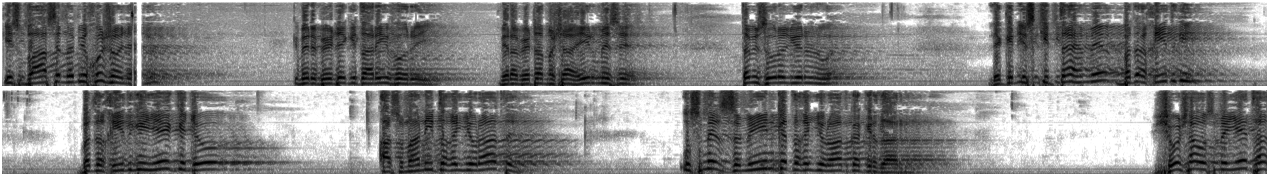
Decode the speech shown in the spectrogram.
کہ اس بات سے نبی خوش ہو جائے؟ کہ میرے بیٹے کی تعریف ہو رہی، میرا بیٹا مشاہیر میں سے، تبھی سورج گرہن ہوا۔ لیکن اس کی تہ میں بدعقیدگی۔ بدعقیدگی یہ کہ جو آسمانی تغیرات ہے اس میں زمین کے تغیرات کا کردار۔ شوشا اس میں یہ تھا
